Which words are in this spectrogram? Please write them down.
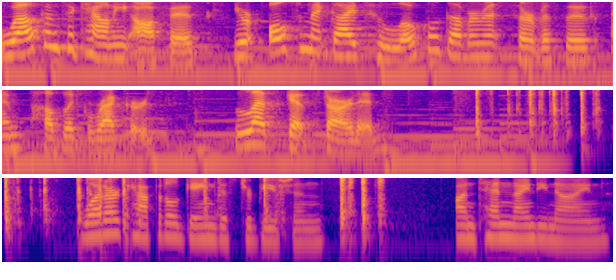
Welcome to County Office, your ultimate guide to local government services and public records. Let's get started. What are capital gain distributions? On 1099.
